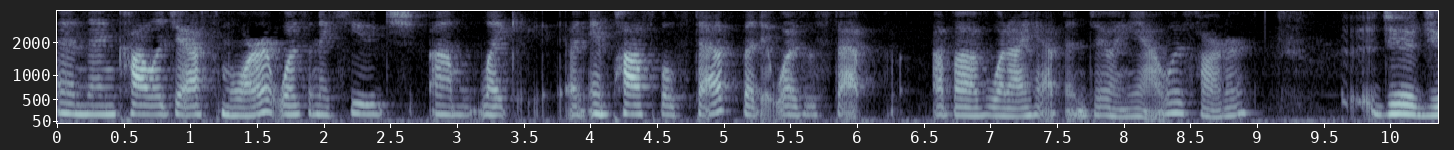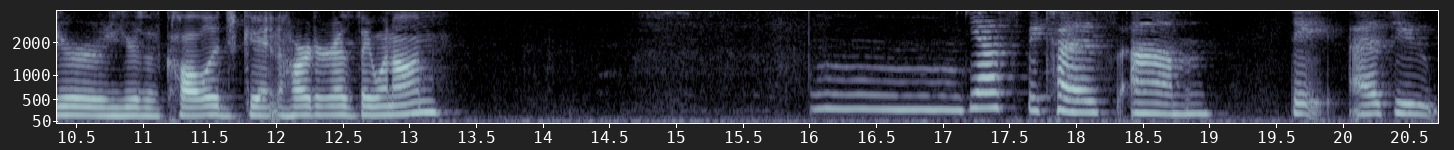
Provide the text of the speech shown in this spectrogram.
and then college asked more. It wasn't a huge, um, like, an impossible step, but it was a step above what I had been doing. Yeah, it was harder. Did your years of college get harder as they went on? Mm, yes, because um, they, as you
